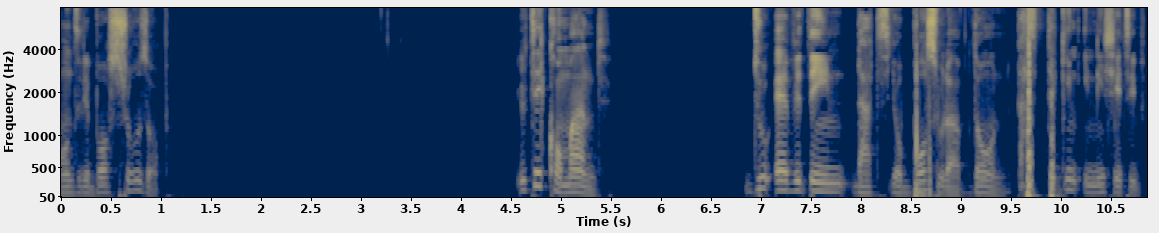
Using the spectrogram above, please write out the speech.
until the boss shows up. You take command. Do everything that your boss would have done. That's taking initiative.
